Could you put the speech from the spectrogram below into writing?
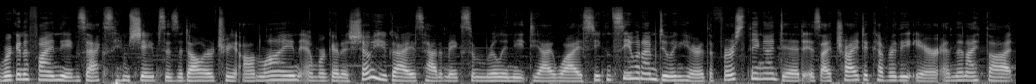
We're going to find the exact same shapes as a Dollar Tree online and we're going to show you guys how to make some really neat DIY. So you can see what I'm doing here. The first thing I did is I tried to cover the ear and then I thought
